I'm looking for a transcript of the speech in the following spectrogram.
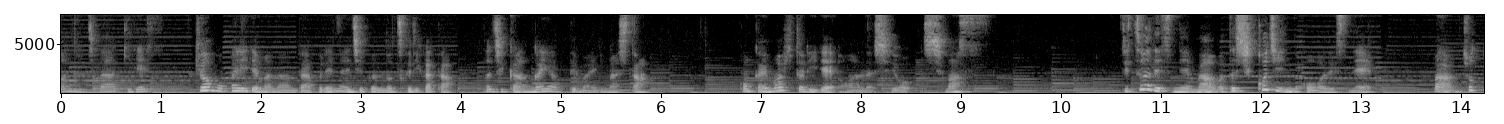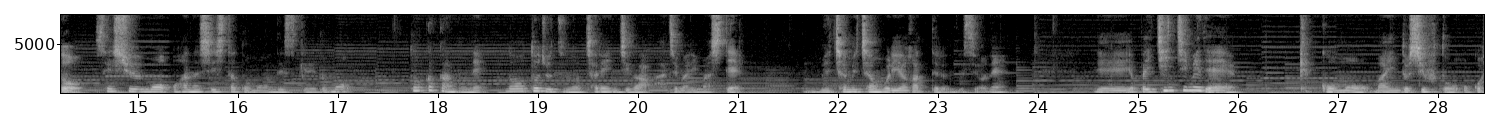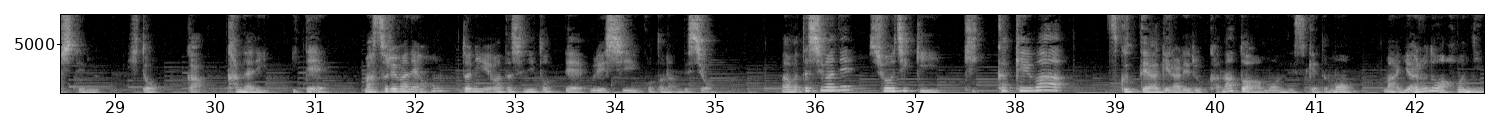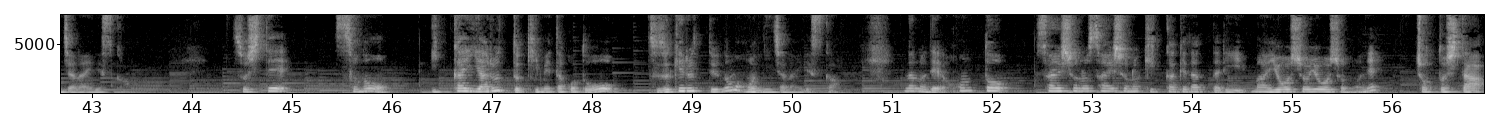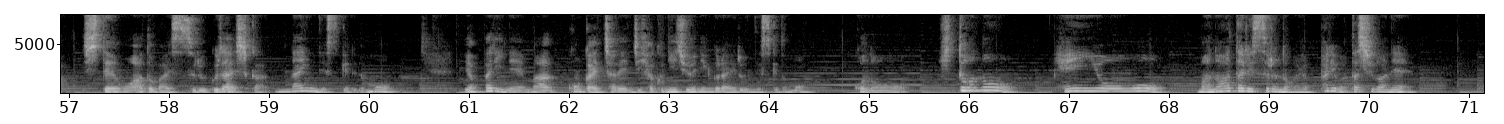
こんにちは、あきです。今日もパリで学んだブレない自分の作り方の時間がやってまいりました。今回も一人でお話をします。実はですね、まあ私個人の方はですね、まあちょっと先週もお話ししたと思うんですけれども、10日間のね、ノート術のチャレンジが始まりまして、めちゃめちゃ盛り上がってるんですよね。で、やっぱり1日目で結構もうマインドシフトを起こしてる人かなりいて、まあそれはね、本当に私にとって嬉しいことなんですよ。まあ私はね、正直きっかけは作ってあげられるかなとは思うんですけども、まあやるのは本人じゃないですか。そしてその一回やると決めたことを続けるっていうのも本人じゃないですか。なので本当最初の最初のきっかけだったり、まあ要所要所のね、ちょっとした視点をアドバイスするぐらいしかないんですけれどもやっぱりね、まあ、今回チャレンジ120人ぐらいいるんですけどもこの人の変容を目の当たりするのがやっぱり私はね、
